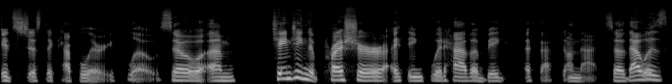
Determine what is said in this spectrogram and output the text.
it's just a capillary flow. So um, changing the pressure, I think, would have a big effect on that. So that was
